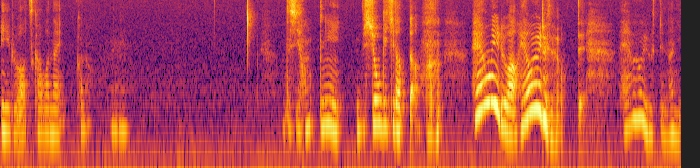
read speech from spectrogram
イルは使わないかな。うん。私本当に衝撃だった。ヘアオイルはヘアオイルだよって。ヘアオイルって何？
